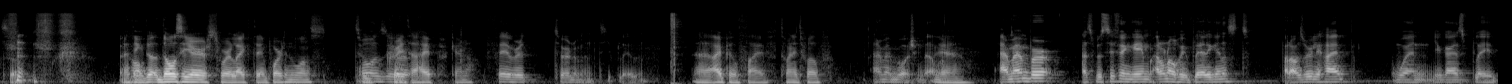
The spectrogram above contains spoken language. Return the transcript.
So I think th- those years were like the important ones to create a hype kind of. Favorite tournament you played in? Uh, IPL 5, 2012. I remember watching that one. Yeah. I remember a specific game. I don't know who you played against, but I was really hyped when you guys played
